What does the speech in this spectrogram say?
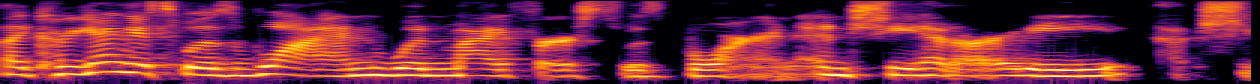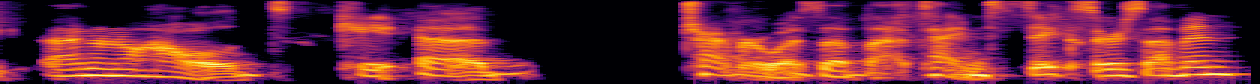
like her youngest was one when my first was born, and she had already, she, I don't know how old Kate, uh, Trevor was at that time, six or seven.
